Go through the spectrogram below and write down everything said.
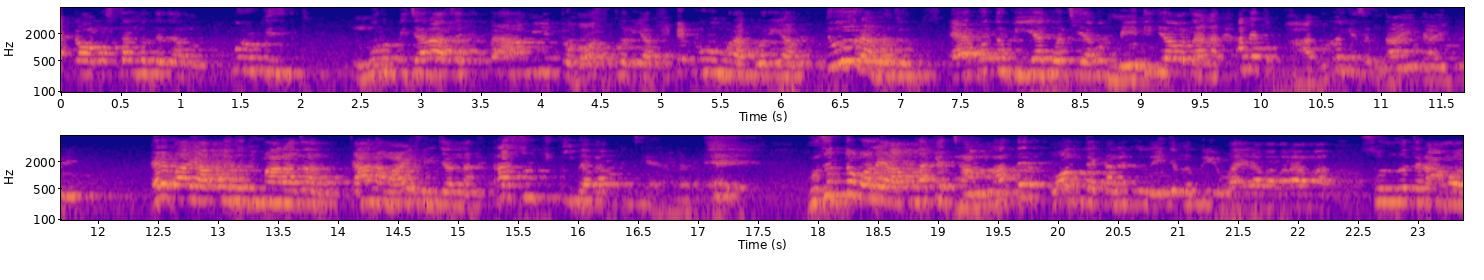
একটা অবস্থান করতে যাব। মুরব্বী মুরব্বী যারা আছে আমি একটু হজ করিয়াম, একটু উমরা করিয়াম। দূর হুজুর, এখন তো বিয়ে করছি, এখন মেহেদি দেওয়া যায় না। আমি তো পাগল হয়ে গেছেন দাঁড়িয়ে দাঁড়িয়ে করে। আরে ভাই, আপনি যদি মারা যান, কান আমার ফিরে যান না। রাসুলকে কীভাবে আপনি? হুজুর তো বলে, আপনাকে জান্নাতের পথ দেখানোর জন্য এই জন্য প্রিয় ভাইরা, বাবারা আমার সুন্নতের আমল।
